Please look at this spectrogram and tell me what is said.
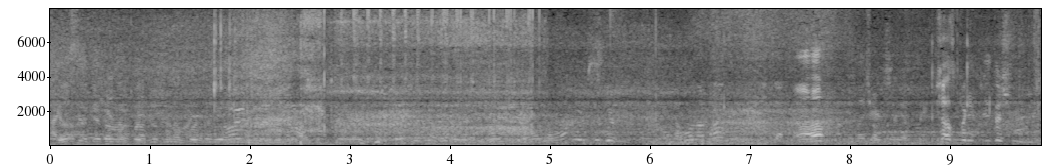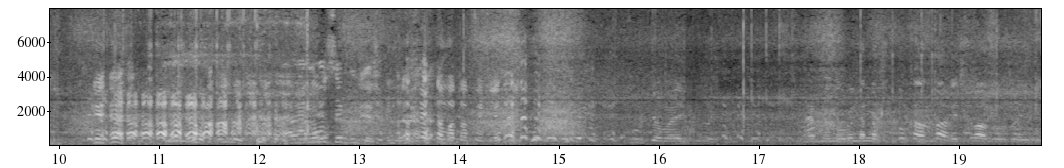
А на подлинную? Ага. Сейчас перетащу. А на носе будешь? На мотоцикле. Только оставить сразу уже его.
